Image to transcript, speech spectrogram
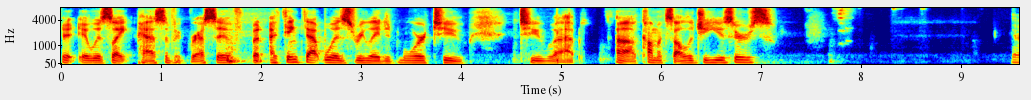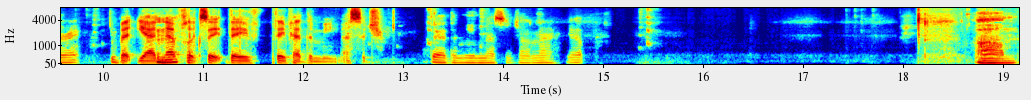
It, it, was like passive aggressive, but I think that was related more to to uh, uh, Comixology users. You're right. But yeah, mm-hmm. Netflix they, they've they've had the mean message. They had the mean message on there. Yep. Um.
